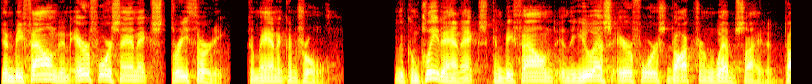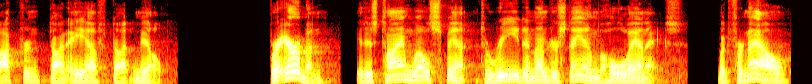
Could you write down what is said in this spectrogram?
can be found in Air Force Annex 330, Command and Control. The complete annex can be found in the U.S. Air Force Doctrine website at doctrine.af.mil. For airmen, it is time well spent to read and understand the whole annex. But for now,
